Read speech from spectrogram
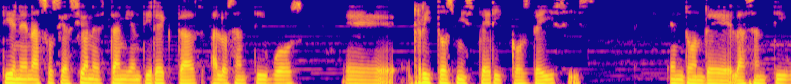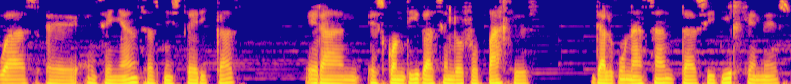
tienen asociaciones también directas a los antiguos eh, ritos mistéricos de Isis, en donde las antiguas eh, enseñanzas mistéricas eran escondidas en los ropajes de algunas santas y vírgenes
